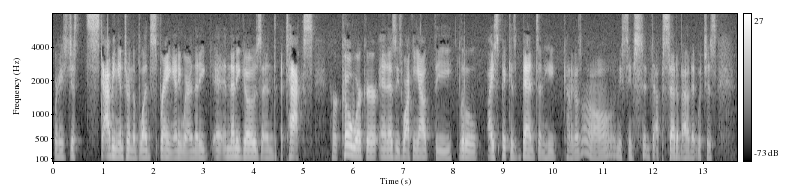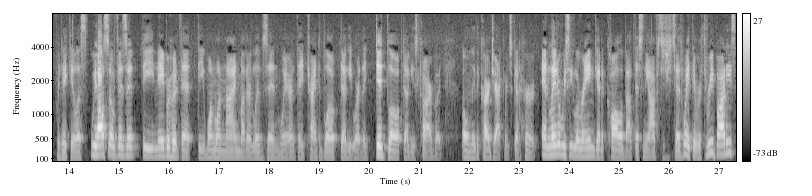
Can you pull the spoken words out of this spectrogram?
where he's just stabbing into her and the blood spraying anywhere, and then he and then he goes and attacks her coworker, and as he's walking out, the little ice pick is bent, and he kind of goes, "Oh," and he seems upset about it, which is ridiculous. We also visit the neighborhood that the 119 mother lives in, where they tried to blow up Dougie, where they did blow up Dougie's car, but only the carjackers got hurt. And later we see Lorraine get a call about this in the office, she says, "Wait, there were three bodies."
